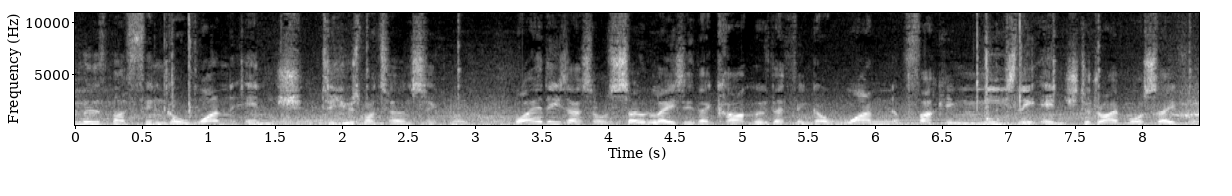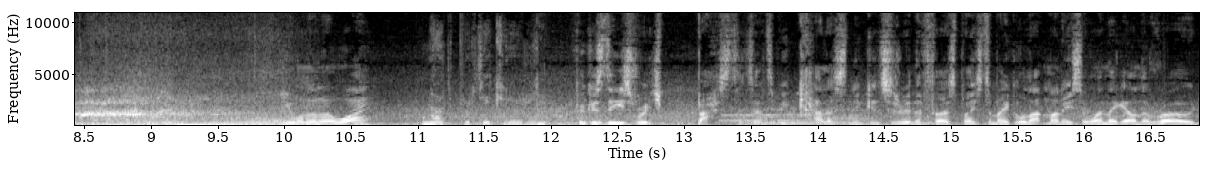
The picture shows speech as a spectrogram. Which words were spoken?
moved my finger one inch to use my turn signal. Why are these assholes so lazy they can't move their finger one fucking measly inch to drive more safely? You want to know why? Not particularly. Because these rich bastards have to be callous and inconsiderate in the first place to make all that money. So when they get on the road,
